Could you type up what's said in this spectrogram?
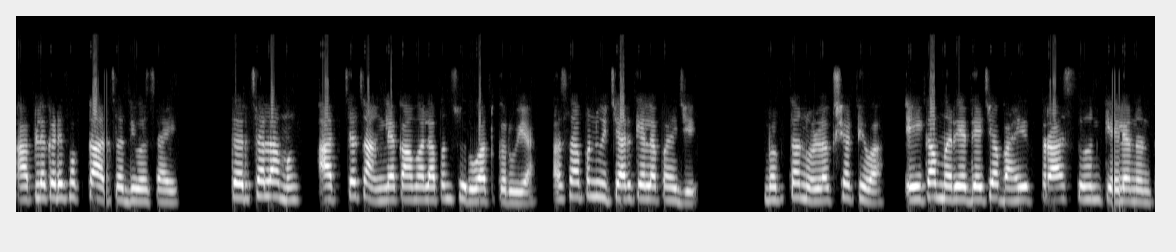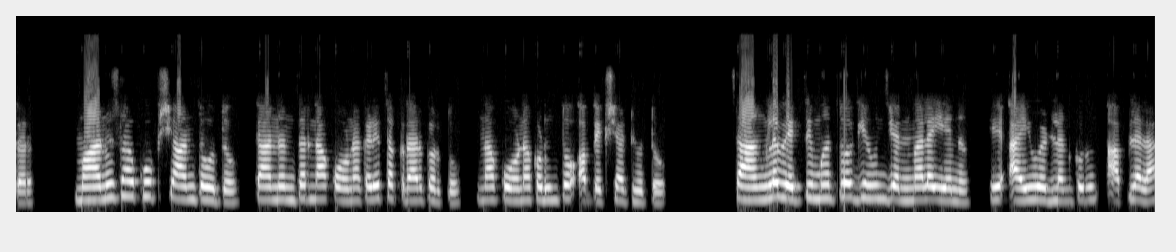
आपल्याकडे फक्त आजचा दिवस आहे. तर चला मग आजच्या चांगल्या कामाला आपण सुरुवात करूया. असा आपण विचार केला पाहिजे. भक्तांनो लक्षात ठेवा. एका मर्यादेच्या बाहेर त्रास सहन केल्यानंतर माणूस हा खूप शांत होतो. त्यानंतर ना कोणाकडे तक्रार करतो ना कोणाकडून तो अपेक्षा ठेवतो. चांगलं व्यक्तिमत्व घेऊन जन्माला येणं हे आई वडिलांकडून आपल्याला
